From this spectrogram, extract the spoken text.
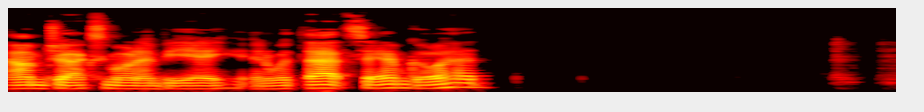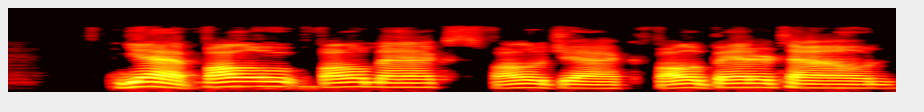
I'm Jack Simone NBA, and with that, Sam, go ahead. Yeah, follow follow Max, follow Jack, follow Bannertown.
